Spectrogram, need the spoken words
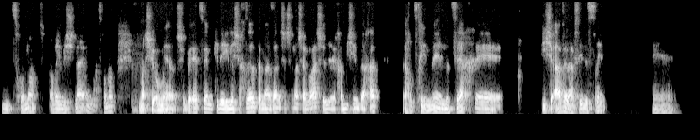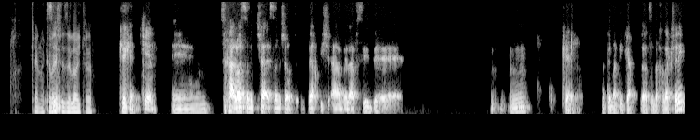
ניצחונות, 42 ניצחונות, מה שאומר שבעצם כדי לשחזר את המאזן של שנה שעברה, של 51, אנחנו צריכים אה, לנצח אה, תשעה ולהפסיד 20. אה, כן, מקווה שזה לא יקרה. כן, כן. כן. סליחה, לא 29, 23, לנצח תשעה ולהפסיד... כן, מתמטיקה, זה הצד החזק שלי.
